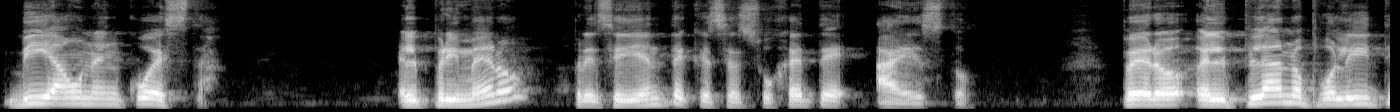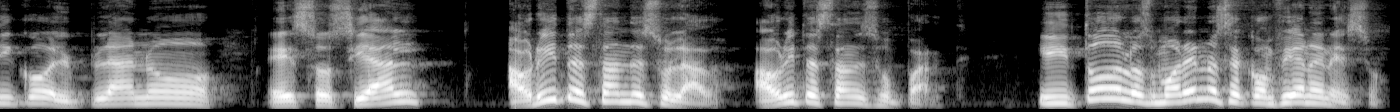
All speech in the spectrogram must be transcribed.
vía una encuesta. El primero, presidente que se sujete a esto. Pero el plano político, el plano eh, social, ahorita están de su lado, ahorita están de su parte. Y todos los morenos se confían en eso.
